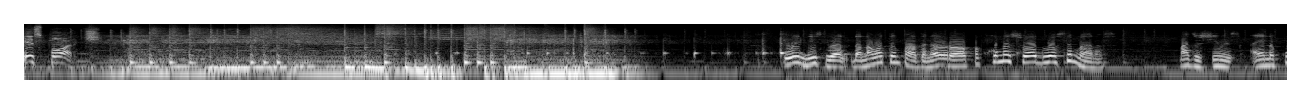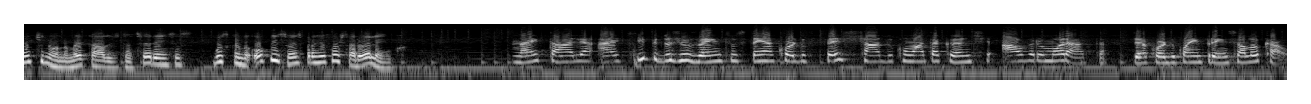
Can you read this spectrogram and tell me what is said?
Esporte. O início da, nova temporada na Europa começou há duas semanas, mas os times ainda continuam no mercado de transferências buscando opções para reforçar o elenco. Na Itália, a equipe do Juventus tem acordo fechado com o atacante Álvaro Morata, de acordo com a imprensa local.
